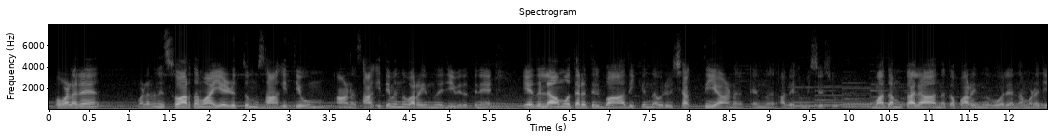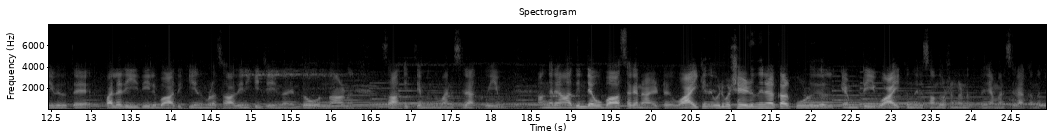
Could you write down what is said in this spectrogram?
അപ്പോൾ വളരെ വളരെ നിസ്വാർത്ഥമായി എഴുത്തും സാഹിത്യവും ആണ്. സാഹിത്യം എന്ന് പറയുന്നത് ജീവിതത്തിനെ ഏതെല്ലാമോ തരത്തിൽ ബാധിക്കുന്ന ഒരു ശക്തിയാണ് എന്ന് അദ്ദേഹം വിശ്വസിച്ചു. മതം കല എന്നൊക്കെ പറയുന്നത് പോലെ നമ്മുടെ ജീവിതത്തെ പല രീതിയിൽ ബാധിക്കുകയും നമ്മളെ സ്വാധീനിക്കുകയും ചെയ്യുന്ന എന്തോ ഒന്നാണ് സാഹിത്യം എന്ന് മനസ്സിലാക്കുകയും അങ്ങനെ അതിന്റെ ഉപാസകനായിട്ട് വായിക്കുന്ന ഒരുപക്ഷെ എഴുതുന്നതിനേക്കാൾ കൂടുതൽ എം ടി വായിക്കുന്നതിൽ സന്തോഷം കണ്ടെത്തുന്നത് ഞാൻ മനസ്സിലാക്കുന്നത്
